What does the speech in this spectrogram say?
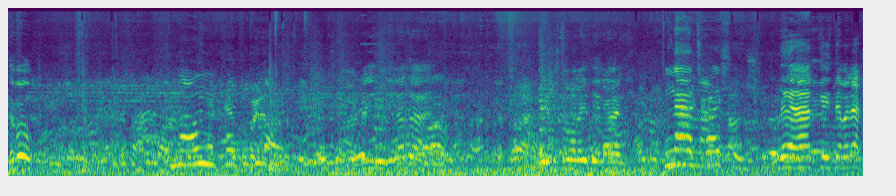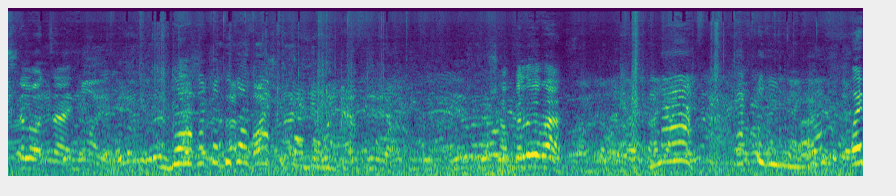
দেবো? এটা কি না ছয়শো। আর কে একশো যায়। সবটা ওই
